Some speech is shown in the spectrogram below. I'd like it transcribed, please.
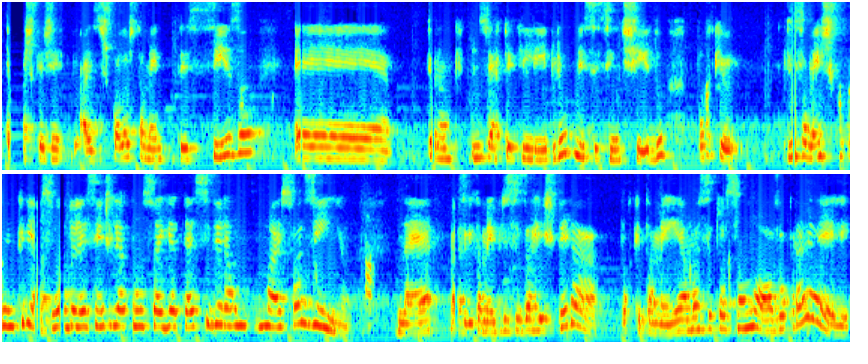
Então, acho que gente, as escolas também precisam é, ter um, um certo equilíbrio nesse sentido, porque principalmente com criança. O adolescente ele consegue até se virar mais sozinho, né? Mas ele também precisa respirar, porque também é uma situação nova para ele,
